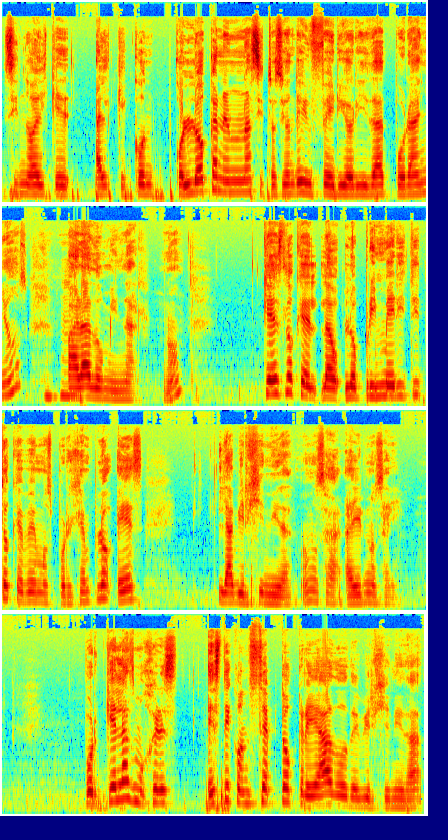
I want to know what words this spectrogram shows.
sino al que, al que con- colocan en una situación de inferioridad por años para dominar, ¿no? ¿Qué es lo que lo, lo primeritito que vemos, por ejemplo, es la virginidad? Vamos a, a irnos ahí. ¿Por qué las mujeres, este concepto creado de virginidad,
